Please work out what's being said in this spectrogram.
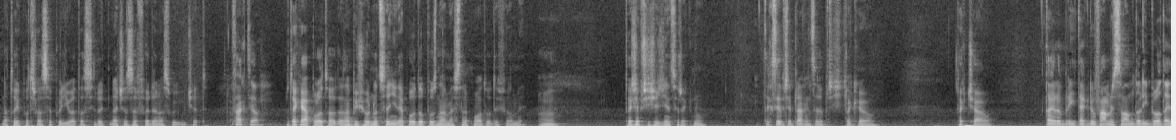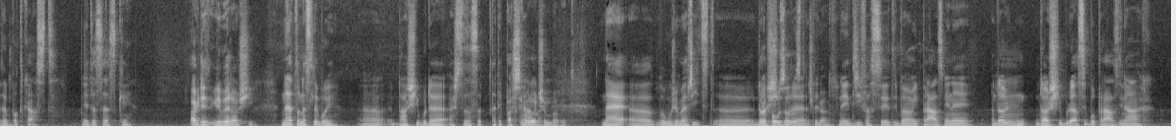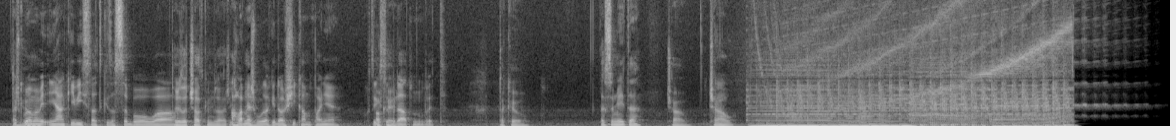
Na to bych potřeboval se podívat asi do, na ČSFD na svůj účet. Fakt jo? No tak já podle toho tam napíšu hodnocení, tak podle toho poznám, já se nepamatuju ty filmy. Hm. Takže příště ti něco řeknu. Tak si připrav něco do příště. Tak jo. Tak čau. tak dobrý, tak doufám, že se vám to líbilo, tady ten podcast. Mějte se hezky. A kdy, kdy bude další? Ne, to neslibuj. Eh, Další bude, až se zase tady Až se potkáme. bude o čem bavit. Ne, eh, to můžeme říct. Eh, Další bude teďka. teď nejdřív asi, teď budeme mít prázdniny, a dal, Hmm. další bude asi po prázdninách, až Tak budeme jo. mít i nějaký výsledky za sebou a, Takže začátkem září. a hlavně až budou taky další kampaně, o kterých se Ok. bude dát mluvit. Tak jo. Tak se mějte. Čau. Čau.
